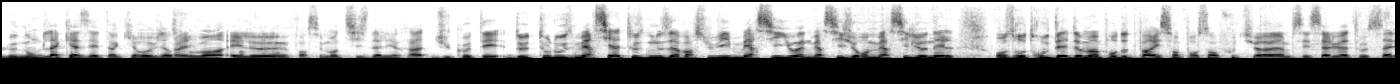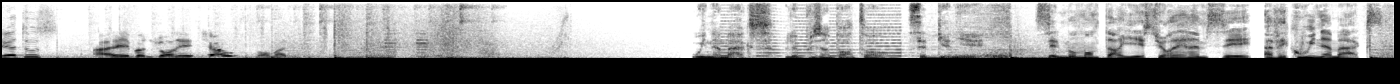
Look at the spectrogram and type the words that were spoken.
le nom de la casette qui revient Oui, souvent et le forcément Tis d'Alera du côté de Toulouse. Merci à tous de nous avoir suivis. Merci Johan, merci Jérôme, merci Lionel. On se retrouve dès demain pour d'autres paris 100% foot sur RMC. Salut à tous. Salut à tous. Allez, bonne journée. Ciao. Bon match. Winamax, le plus important, c'est de gagner. C'est le moment de parier sur RMC avec Winamax.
